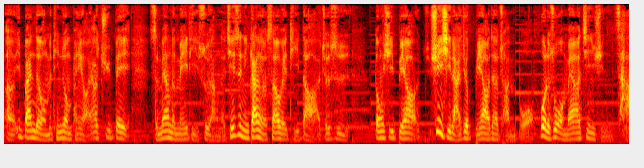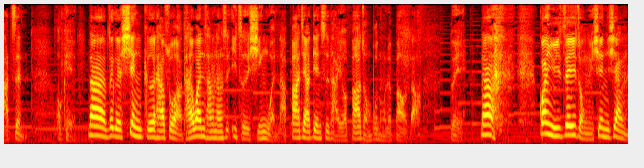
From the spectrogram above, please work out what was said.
呃一般的我们听众朋友要具备什么样的媒体素养呢？其实您刚有稍微提到啊，就是东西不要讯息来就不要再传播，或者说我们要进行查证。OK，那这个宪哥他说啊，台湾常常是一则新闻啊，八家电视台有八种不同的报道。对，那 关于这一种现象，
